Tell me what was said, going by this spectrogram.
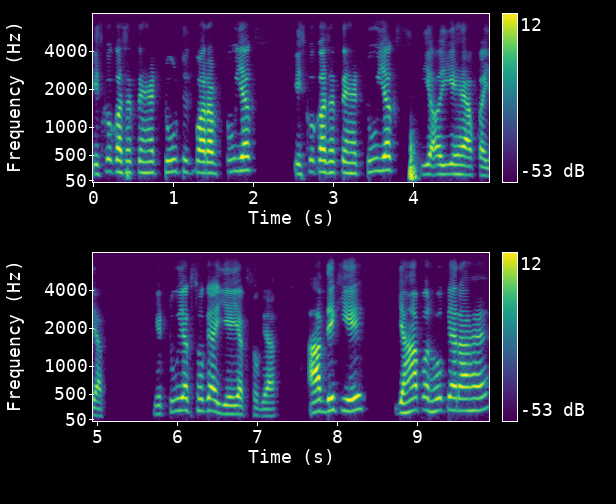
इसको कह सकते हैं two two power of two x इसको कह सकते हैं टू एक्स ये और ये है आपका यक्स ये टू एक्स हो गया, ये यक्स हो गया। आप देखिए, यहाँ पर हो क्या रहा है?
